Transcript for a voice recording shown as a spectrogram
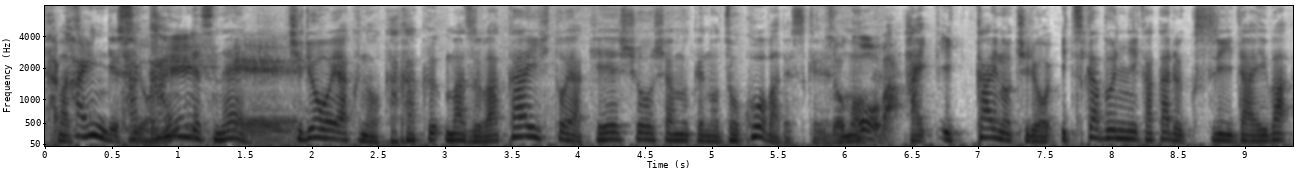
高いんですよね。高いんですね、えー、治療薬の価格、まず若い人や軽症者向けのゾコーバですけれども、はい、1回の治療5日分にかかる薬代は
